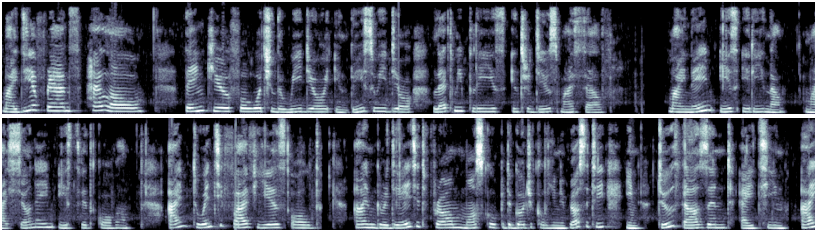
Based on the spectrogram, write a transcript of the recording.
My dear friends, hello! Thank you for watching the video. In this video, let me please introduce myself. My name is Irina. My surname is Tsvetkova. I'm 25 years old. I'm graduated from Moscow Pedagogical University in 2018. I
